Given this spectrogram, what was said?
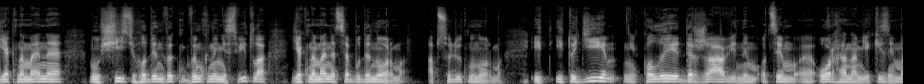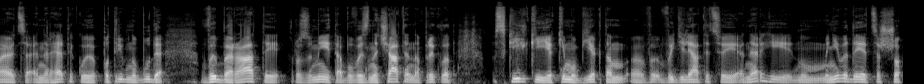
як на мене, ну 6 годин вимкнення світла, як на мене, це буде норма, абсолютно норма. І, і тоді, коли державним оцим е, органам, які займаються енергетикою, потрібно буде вибирати, розумієте, або визначати, наприклад, скільки яким об'єктам е, виділяти цієї енергії. Ну мені видається, що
